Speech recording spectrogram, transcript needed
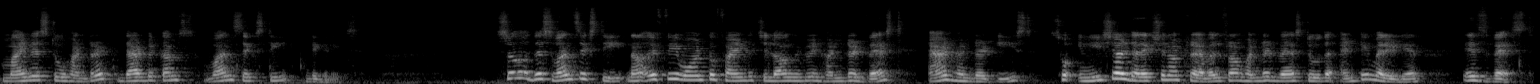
minus 200 that becomes 160 degrees. So this 160 now if we want to find the Chlong between 100 west and 100 east so initial direction of travel from 100 west to the anti-meridian is west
